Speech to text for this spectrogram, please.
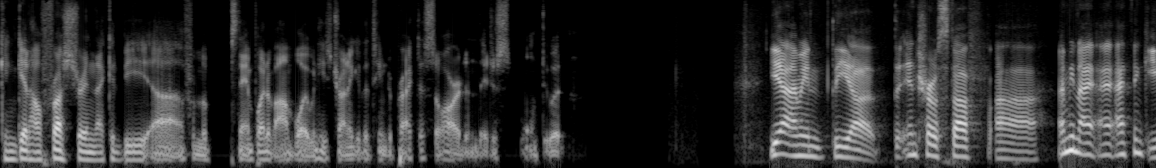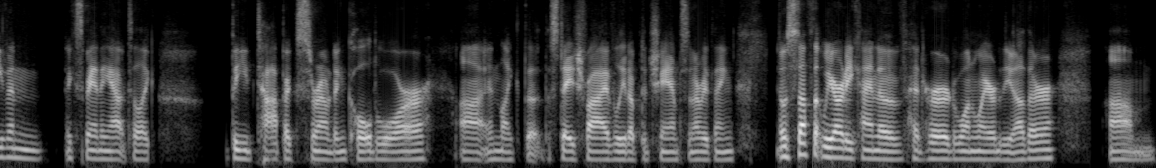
can get how frustrating that could be uh, from the standpoint of Envoy when he's trying to get the team to practice so hard and they just won't do it. Yeah, I mean the uh the intro stuff, uh I mean I I think even expanding out to like the topics surrounding Cold War uh, and like the, the stage five lead up to champs and everything. It was stuff that we already kind of had heard one way or the other. Um,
